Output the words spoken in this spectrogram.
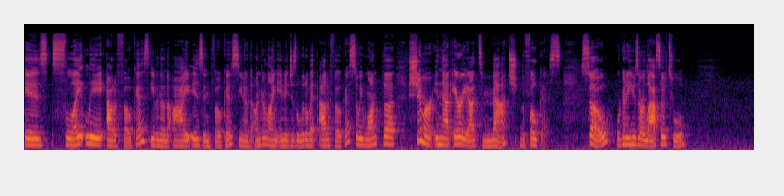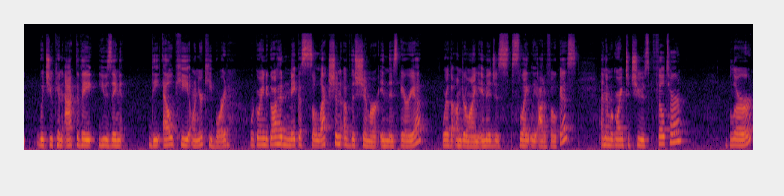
is slightly out of focus, even though the eye is in focus. You know, the underlying image is a little bit out of focus. So we want the shimmer in that area to match the focus. So we're gonna use our lasso tool, which you can activate using the L key on your keyboard. We're going to go ahead and make a selection of the shimmer in this area where the underlying image is slightly out of focus. And then we're going to choose filter, blur,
